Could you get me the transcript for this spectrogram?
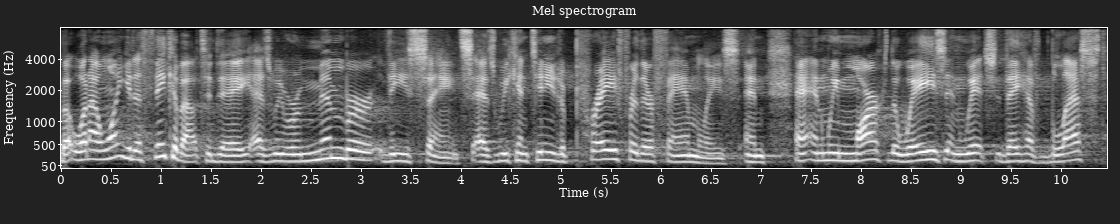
But what I want you to think about today as we remember these saints, as we continue to pray for their families, and, and we mark the ways in which they have blessed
